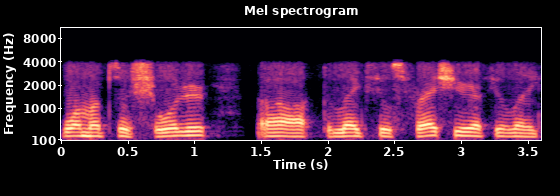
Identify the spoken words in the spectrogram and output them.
warm ups are shorter. Uh, the leg feels fresher. I feel like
